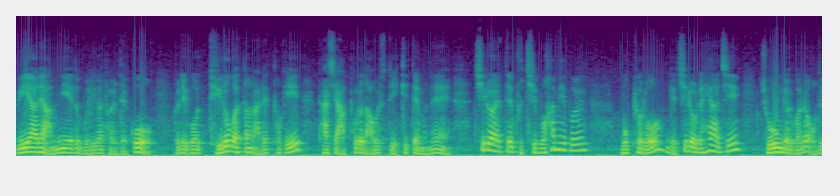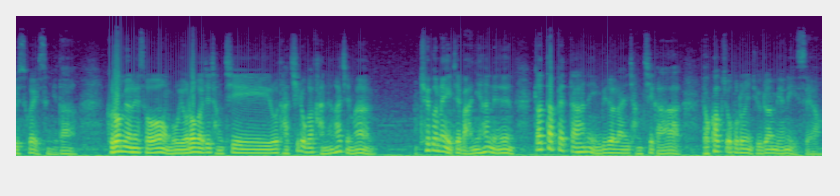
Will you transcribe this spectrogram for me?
위아래 앞니에도 무리가 덜 되고 그리고 뒤로 갔던 아래 턱이 다시 앞으로 나올 수도 있기 때문에 치료할 때 구치부 함입을 목표로 치료를 해야지 좋은 결과를 얻을 수가 있습니다. 그런 면에서 뭐 여러 가지 장치로 다 치료가 가능하지만 최근에 이제 많이 하는 꼈다 뺐다 하는 인비절라인 장치가 역학적으로는 유리한 면이 있어요.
